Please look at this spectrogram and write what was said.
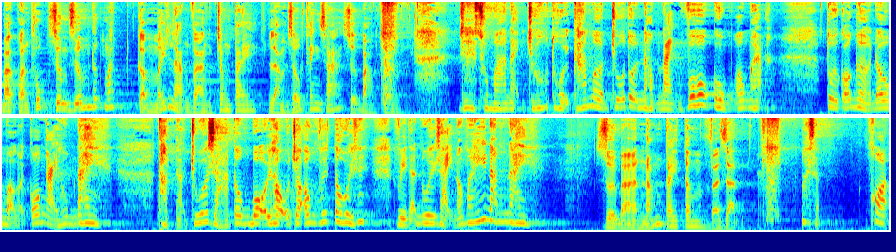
Bà quản phúc rơm rớm nước mắt, cầm mấy lạng vàng trong tay làm dấu thánh giá rồi bảo chồng: Giêsu ma này Chúa tôi cảm ơn Chúa tôi nồng nạnh vô cùng ông ạ. Tôi có ngờ đâu mà có ngày hôm nay. Thật là Chúa giả công bội hậu cho ông với tôi đấy, vì đã nuôi dạy nó mấy năm nay. Rồi bà nắm tay Tâm và dặn: Ôi giời, con,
